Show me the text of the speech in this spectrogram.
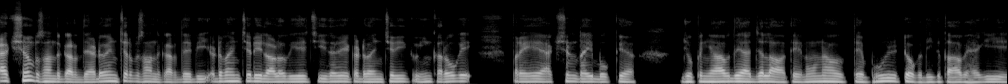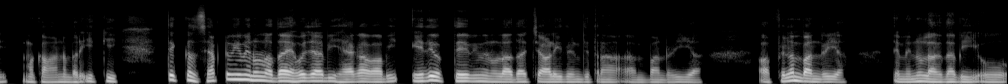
ਐਕਸ਼ਨ ਪਸੰਦ ਕਰਦੇ ਐਡਵੈਂਚਰ ਪਸੰਦ ਕਰਦੇ, ਵੀ ਐਡਵੈਂਚਰ ਹੀ ਲਾ ਲਓ, ਵੀ ਇਹ ਚੀਜ਼ ਦਾ ਇੱਕ ਐਡਵੈਂਚਰ ਹੀ ਤੁਸੀਂ ਕਰੋਗੇ, ਪਰ ਇਹ ਐਕਸ਼ਨ ਦਾ ਹੀ ਬੁੱਕ ਆ, ਜੋ ਪੰਜਾਬ ਦੇ ਅੱਜ ਹਾਲਾਤ ਨੇ, ਉਹਨਾਂ ਉੱਤੇ ਪੂਰੀ ਢੁੱਕਦੀ ਕਿਤਾਬ ਹੈਗੀ ਏ, ਮਕਾਨ ਨੰਬਰ 21 ਤੇ ਕਨਸੈਪਟ ਵੀ ਮੈਨੂੰ ਲੱਗਦਾ ਇਹੋ ਜਿਹਾ ਵੀ ਹੈਗਾ ਵਾ ਵੀ ਇਹਦੇ ਉੱਤੇ ਵੀ ਮੈਨੂੰ ਲੱਗਦਾ 40 ਦਿਨ ਜਿਸ ਤਰ੍ਹਾਂ ਬਣ ਰਹੀ ਆ ਆ ਫਿਲਮ ਬਣ ਰਹੀ ਆ, ਤੇ ਮੈਨੂੰ ਲੱਗਦਾ ਵੀ ਉਹ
